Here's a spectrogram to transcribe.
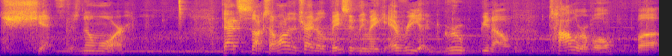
Shit, there's no more. That sucks. I wanted to try to basically make every group, you know, tolerable, but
